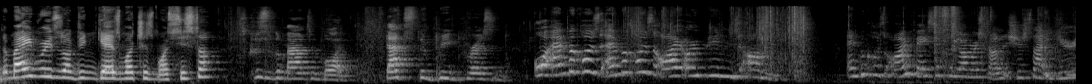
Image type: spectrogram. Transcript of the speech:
The main reason I didn't get as much as my sister is because of the mountain bike. That's the big present. Oh, and because and because I opened um, and because I'm basically almost done. It's just that you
